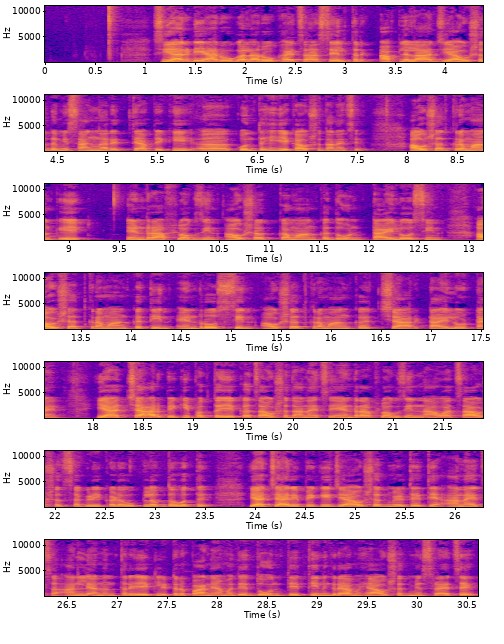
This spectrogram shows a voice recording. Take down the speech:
सी आर डी या रोगाला रोखायचा असेल तर आपल्याला जी औषधं मी सांगणार आहेत त्यापैकी कोणतंही एक औषध आणायचे औषध क्रमांक एक एन्ड्राफ्लॉक्झिन औषध क्रमांक दोन टायलोसिन. औषध क्रमांक तीन एन्ड्रोसिन औषध क्रमांक चार टायलोटाईन. या चारपैकी फक्त एकच औषध आणायचे एन्ड्राफ्लॉक्झिन नावाचं औषध सगळीकडे उपलब्ध होते या चारीपैकी जे औषध मिळते ते आणायचं. आणल्यानंतर एक लिटर पाण्यामध्ये दोन ते तीन ग्रॅम हे औषध मिसळायचे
